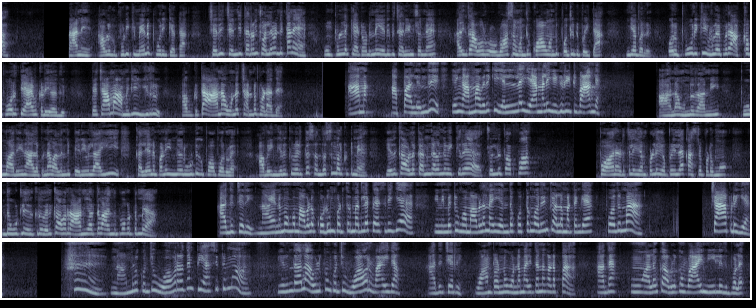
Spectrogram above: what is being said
நானே அவளுக்கு பிடிக்குமேனு பூரி கேட்டா. சரி செஞ்சு தரேன்னு சொல்ல வேண்டியதானே உன் புள்ள கேட்ட உடனே எதுக்கு சரின்னு சொன்னேன் அதுக்கு தான் அவர் வாசம் வந்து கோவம் வந்து பொத்துட்டு போயிட்டா. இங்கே பாரு ஒரு பூரிக்கு இவ்வளோ பேர் அக்கா போற தேவை கிடையாது. பேசாம அமைதியா இரு. அவகிட்ட ஆனா உன்ன சண்டை போடாத. ஆமா அப்பால இருந்து எங்க அம்மா வரைக்கும் எல்லாம் ஏமலை எகிரிட்டு வாங்க. ஆனா ஒண்ணு ராணி பூ மாதிரி நாலு பின்னா வளர்ந்து பெரியவளாகி கல்யாணம் பண்ணி இன்னொரு வீட்டுக்கு போக போடுவேன் அவள் இங்கே இருக்கிற வரைக்கும் சந்தோஷமா இருக்கட்டுமே. எதுக்கு அவளை கண்கலங்க வைக்கிற? சொல்லு பாப்பா. போகிற இடத்துல என் பிள்ளை எப்படிலாம் கஷ்டப்படுமோ. இந்த வீட்டில் இருக்கிற வரைக்கும் அவர் ராணியாட்டம் வாழ்ந்து போகட்டுமே. அது சரி. நான் என்னமோ உங்க மவளை கொடுமைப்படுத்துற மாதிரில பேசுறீங்க. இனிமேட்டு உங்க மவளை நான் எந்த குத்தம் குறையும் சொல்ல மாட்டேங்க. போதுமா? சாப்பிடுங்க. ஹம், நாமளும் கொஞ்சம் ஓவரா தான் பேசிட்டுமா. இருந்தாலும் அவளுக்கும் கொஞ்சம் ஓவர் வாய் தான். அது சரி. வான் பண்ண உன்ன மாதிரி தானே கிடப்பா. அதான் உன் அளவுக்கு அவளுக்கும் வாய் நீளுது போல.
